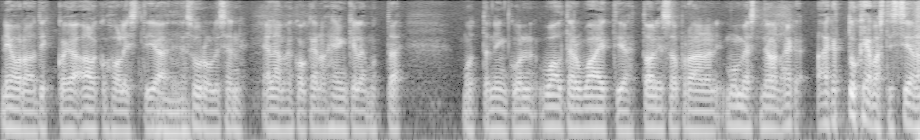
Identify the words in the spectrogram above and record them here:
neurootikko ja alkoholisti ja, mm. ja surullisen elämän kokenut henkilö, mutta, mutta niin kuin Walter White ja Tony Soprano, niin mun mielestä ne on aika, aika tukevasti siellä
